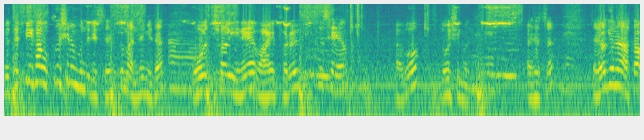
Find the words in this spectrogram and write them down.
이때 삑 하고 끄시는 분들이 있어요. 끄면 안 됩니다. 아. 5초 이내 와이퍼를 끄세요. 하고 놓으시면 돼요. 아셨죠? 네. 자, 여기는 아까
